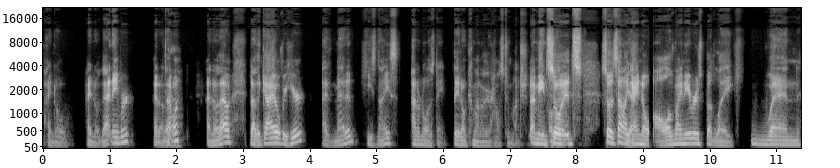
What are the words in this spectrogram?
I know I know that neighbor. I know that one. I know that one. Now the guy over here, I've met him. He's nice. I don't know his name. They don't come out of their house too much. I mean, so it's so it's not like Yeah. I know all of my neighbors, but like when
